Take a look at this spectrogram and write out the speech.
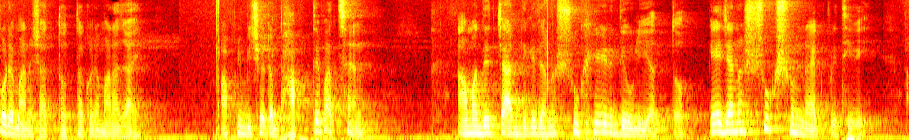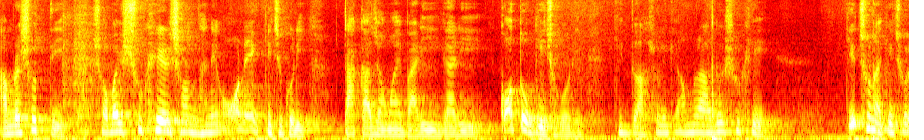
করে মানুষ আত্মহত্যা করে মারা যায়। আপনি বিষয়টা ভাবতে পাচ্ছেন আমাদের চারদিকে যেন সুখের দেউলিয়াত্ম এ যেন সুখশূন্য এক পৃথিবী। আমরা সত্যি সবাই সুখের সন্ধানে অনেক কিছু করি। টাকা জমায়, বাড়ি, গাড়ি, কত কিছু করি। কিন্তু আসলে কি আমরা আদৌ সুখী? কিছু না কিছু,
